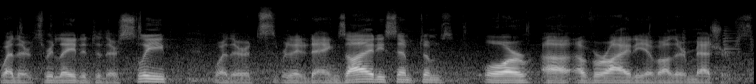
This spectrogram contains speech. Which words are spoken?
whether it's related to their sleep, whether it's related to anxiety symptoms, or uh, a variety of other measures.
